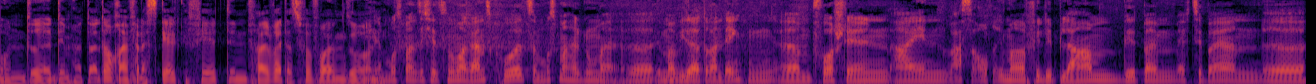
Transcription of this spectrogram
Und äh, dem hat halt auch einfach das Geld gefehlt, den Fall weiter zu verfolgen. So. Und Da muss man sich jetzt nur mal ganz kurz, da muss man halt nun mal äh, immer wieder dran denken, ähm, vorstellen, ein, was auch immer, Philipp Lahm wird beim FC Bayern äh,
